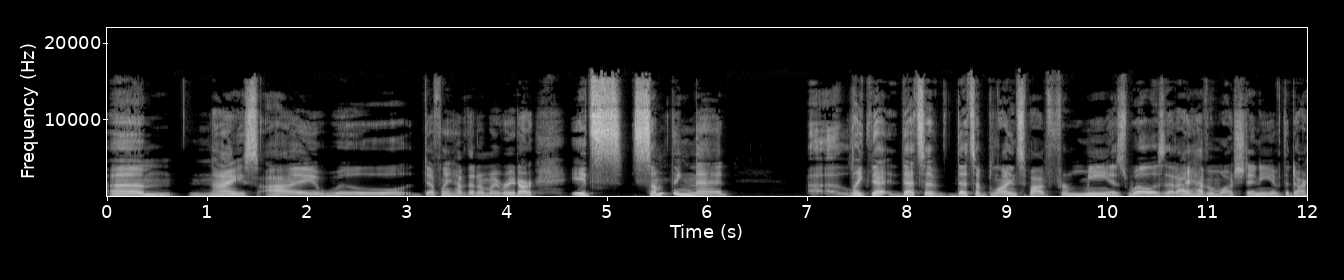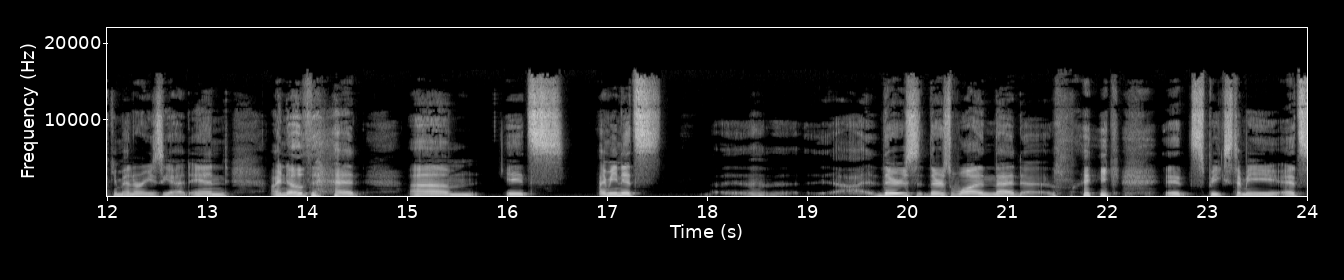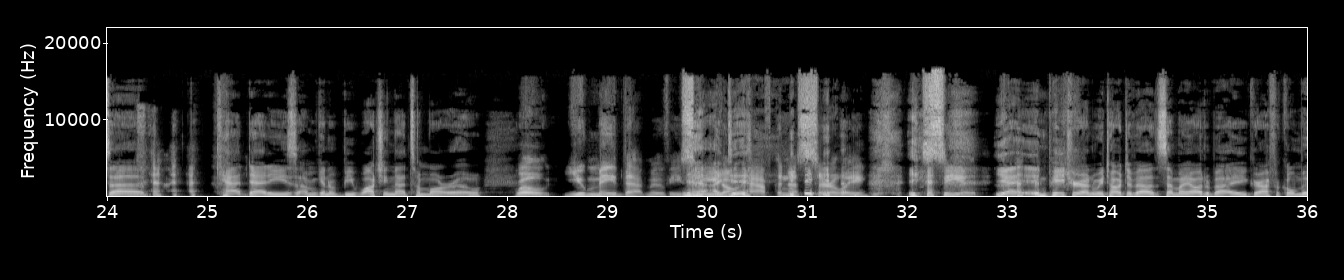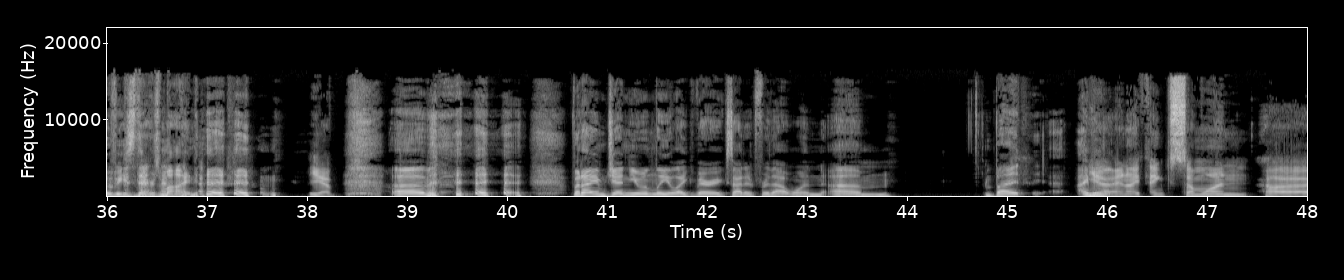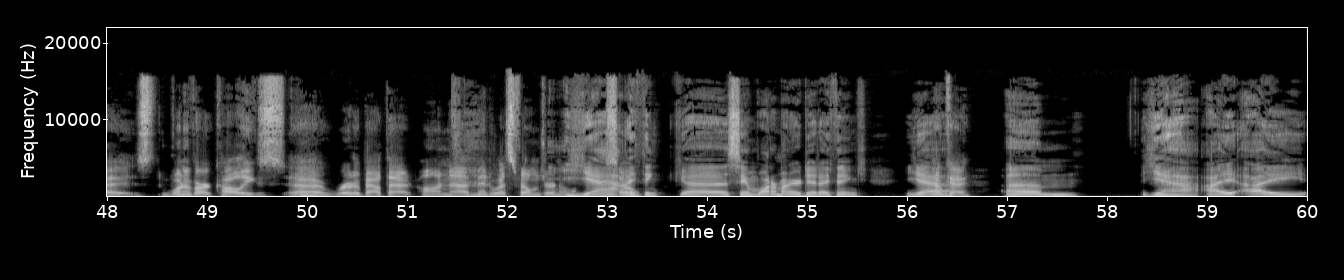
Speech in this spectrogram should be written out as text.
Um nice. I will definitely have that on my radar. It's something that uh, like that that's a that's a blind spot for me as well is that I haven't watched any of the documentaries yet and I know that um it's I mean it's uh, there's there's one that uh, like it speaks to me. It's uh Cat Daddies. I'm going to be watching that tomorrow. Well, you made that movie, so you I don't did. have to necessarily yeah. see it. yeah, in Patreon we talked about semi-autobiographical movies. There's mine. Yep. um, but I am genuinely like very excited for that one. Um, but I mean, yeah, and I think someone, uh, one of our colleagues, uh, wrote about that on uh, Midwest Film Journal. Yeah, So- I think uh, Sam Watermeier did. I think. Yeah. Okay. Um, yeah, I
